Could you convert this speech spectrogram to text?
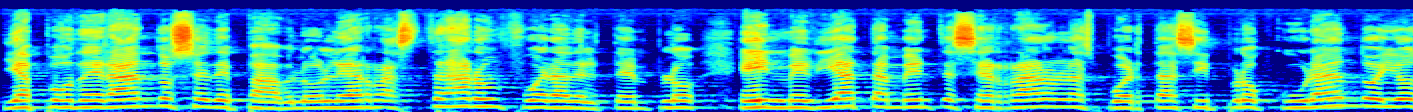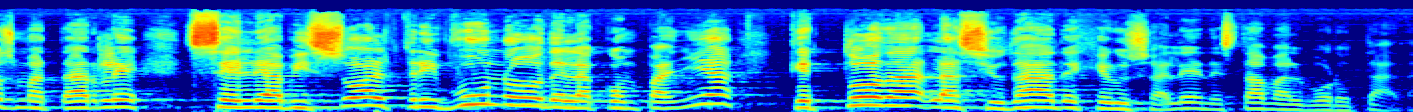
y apoderándose de Pablo le arrastraron fuera del templo e inmediatamente cerraron las puertas y procurando ellos matarle, se le avisó al tribuno de la compañía que toda la ciudad de Jerusalén estaba alborotada.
